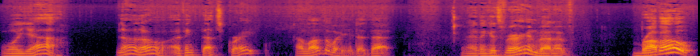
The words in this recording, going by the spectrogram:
well, yeah, no, no, I think that's great. I love the way you did that. And I think it's very inventive. Bravo!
